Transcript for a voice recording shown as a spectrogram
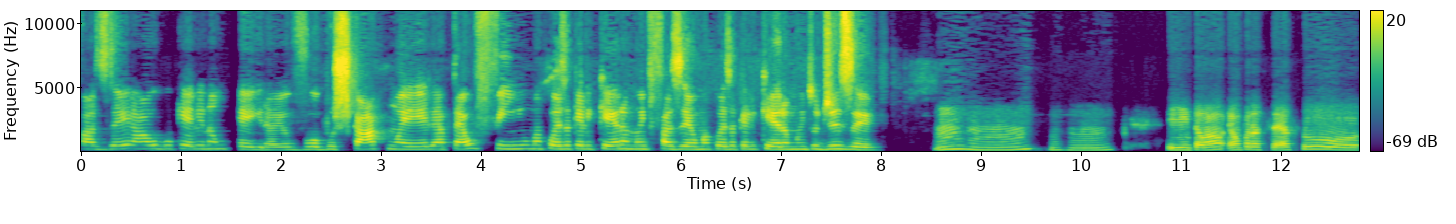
fazer algo que ele não queira. Eu vou buscar com ele até o fim uma coisa que ele queira muito fazer, uma coisa que ele queira muito dizer. Uhum, uhum. E então é, é um processo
